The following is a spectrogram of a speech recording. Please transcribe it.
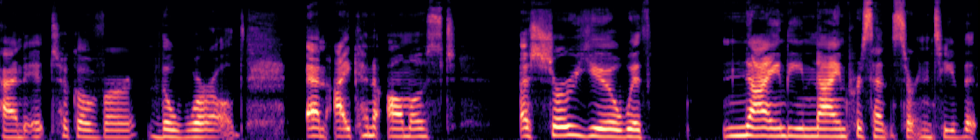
and it took over the world. And I can almost assure you with 99% certainty that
